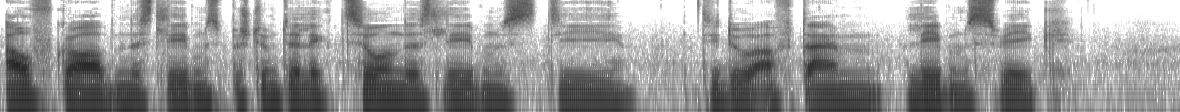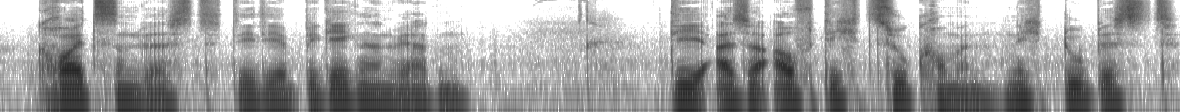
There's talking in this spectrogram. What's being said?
Aufgaben des Lebens, bestimmte Lektionen des Lebens, die, die du auf deinem Lebensweg kreuzen wirst, die dir begegnen werden, die also auf dich zukommen. Nicht du bist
